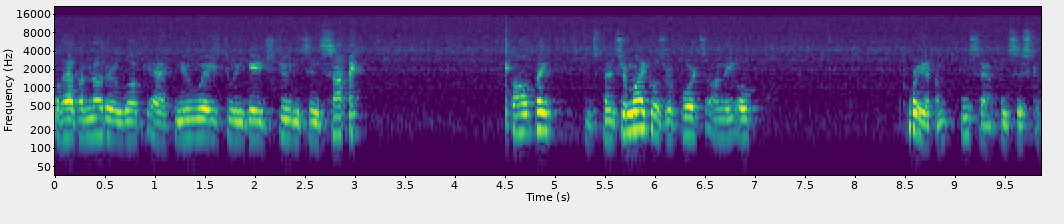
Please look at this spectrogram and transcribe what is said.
We'll have another look at new ways to engage students in science, and Spencer Michaels reports on the Aquarium in San Francisco.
